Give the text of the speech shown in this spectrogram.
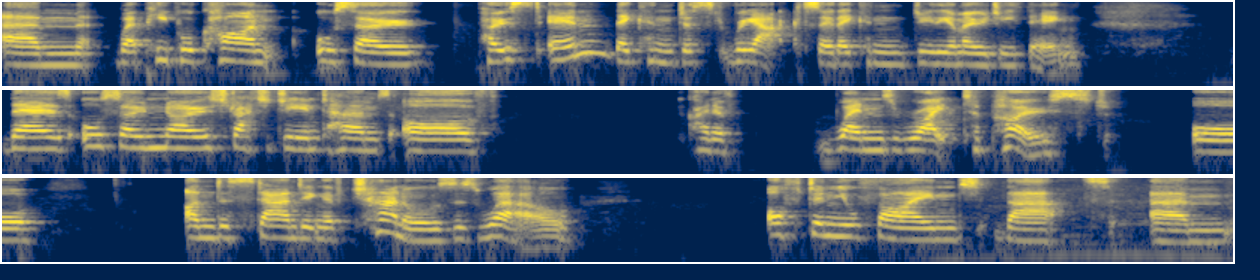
um, where people can't also post in, they can just react, so they can do the emoji thing. There's also no strategy in terms of kind of when's right to post or understanding of channels as well, often you'll find that um,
